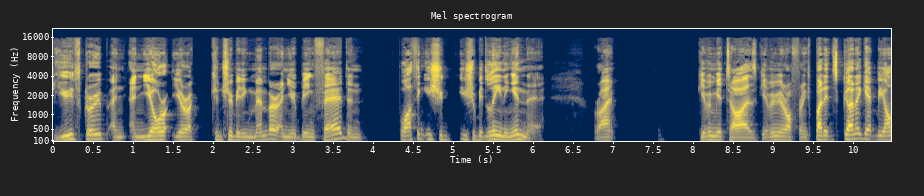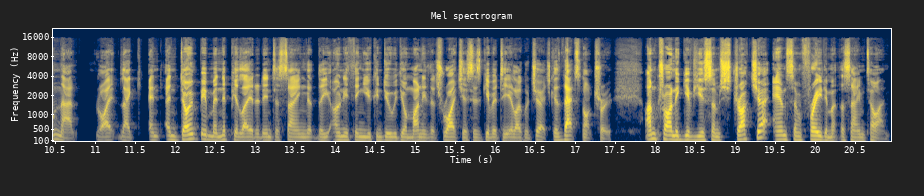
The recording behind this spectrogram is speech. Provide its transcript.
youth group and and you're you're a contributing member and you're being fed and well i think you should you should be leaning in there right give them your tithes give them your offerings but it's going to get beyond that right like and and don't be manipulated into saying that the only thing you can do with your money that's righteous is give it to your local church because that's not true i'm trying to give you some structure and some freedom at the same time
